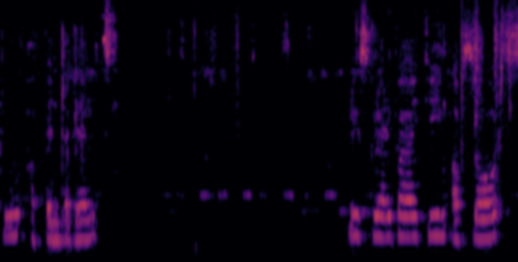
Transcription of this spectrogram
Two of pentacles. Please clarify king of swords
